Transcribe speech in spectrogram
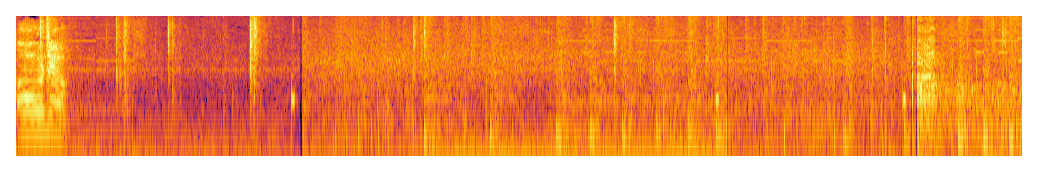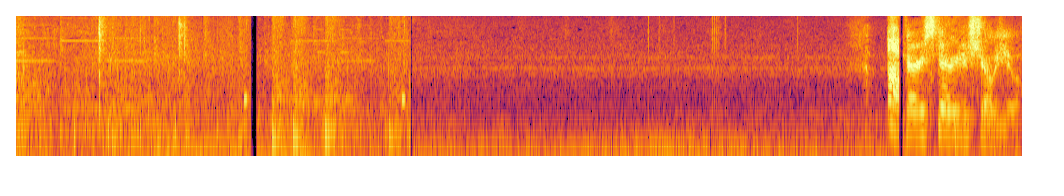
Oh no. Oh, very scary to show you.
